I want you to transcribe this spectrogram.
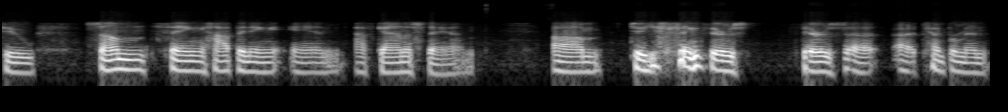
to something happening in Afghanistan. Um, do you think there's there's a, a temperament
